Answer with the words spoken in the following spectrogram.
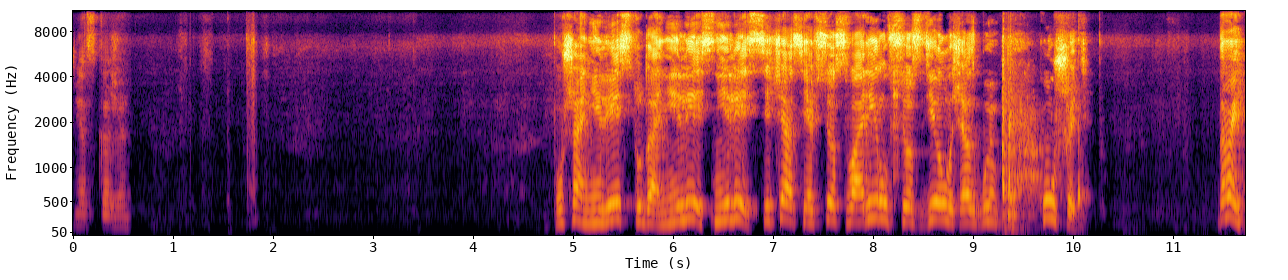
Я скажи. Пуша, не лезь туда, не лезь, не лезь. Сейчас я все сварил, все сделал, сейчас будем кушать. Давай.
